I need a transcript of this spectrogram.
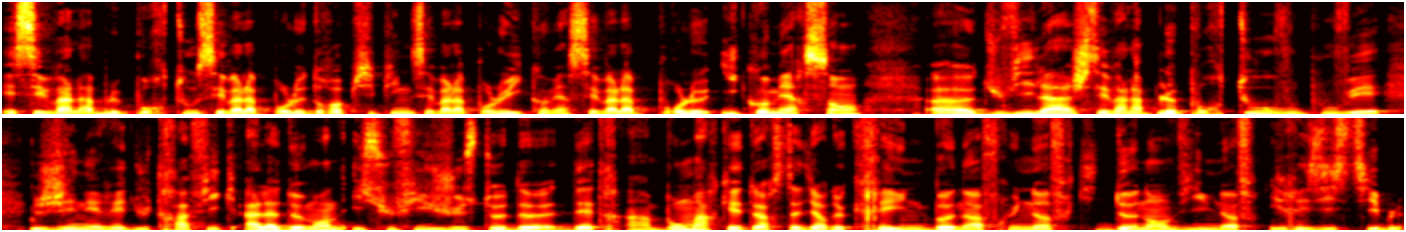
Et c'est valable pour tout, c'est valable pour le dropshipping, c'est valable pour le e-commerce, c'est valable pour le e-commerçant euh, du village, c'est valable pour tout. Vous pouvez générer du trafic à la demande. Il suffit juste d'être un bon marketeur, c'est-à-dire de créer une bonne offre, une offre qui donne envie, une offre irrésistible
